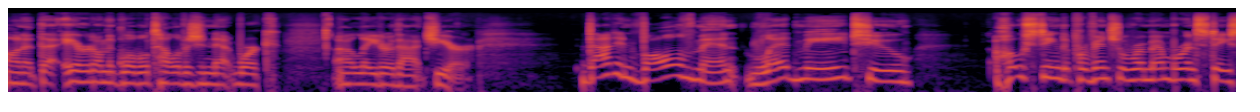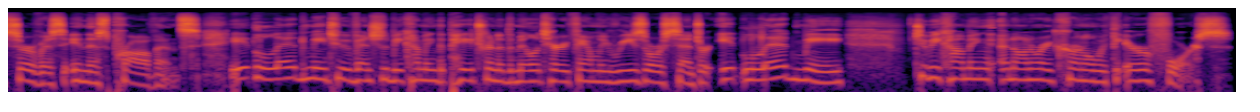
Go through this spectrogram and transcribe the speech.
on it that aired on the Global Television Network uh, later that year. That involvement led me to hosting the provincial Remembrance Day service in this province. It led me to eventually becoming the patron of the Military Family Resource Center. It led me to becoming an honorary colonel with the Air Force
